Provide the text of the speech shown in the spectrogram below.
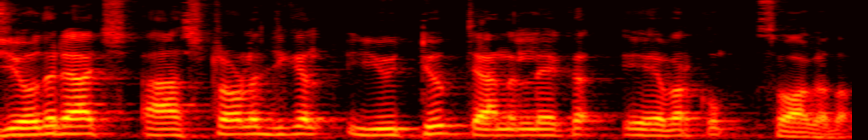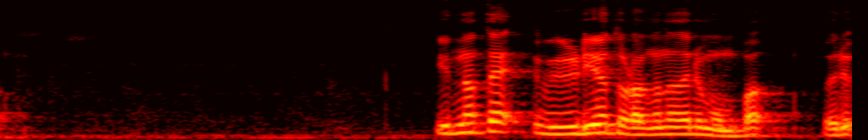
ജ്യോതിരാജ് ആസ്ട്രോളജിക്കൽ യൂട്യൂബ് ചാനലിലേക്ക് ഏവർക്കും സ്വാഗതം. ഇന്നത്തെ വീഡിയോ തുടങ്ങുന്നതിന് മുമ്പ് ഒരു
